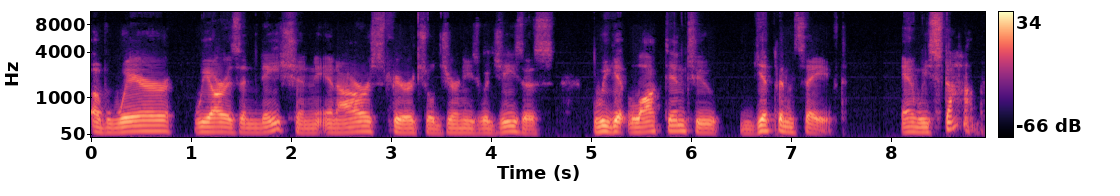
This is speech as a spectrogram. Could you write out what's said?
of where we are as a nation in our spiritual journeys with Jesus, we get locked into get them saved and we stop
